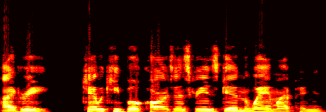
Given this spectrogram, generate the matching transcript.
I agree. Can't we keep both cards and screens get in the way in my opinion?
